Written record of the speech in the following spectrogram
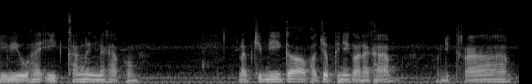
รีวิวให้อีกครั้งหนึ่งนะครับผมสำหรับคลิปนี้ก็ขอจบแค่นี้ก่อนนะครับ สวัสดีครับ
